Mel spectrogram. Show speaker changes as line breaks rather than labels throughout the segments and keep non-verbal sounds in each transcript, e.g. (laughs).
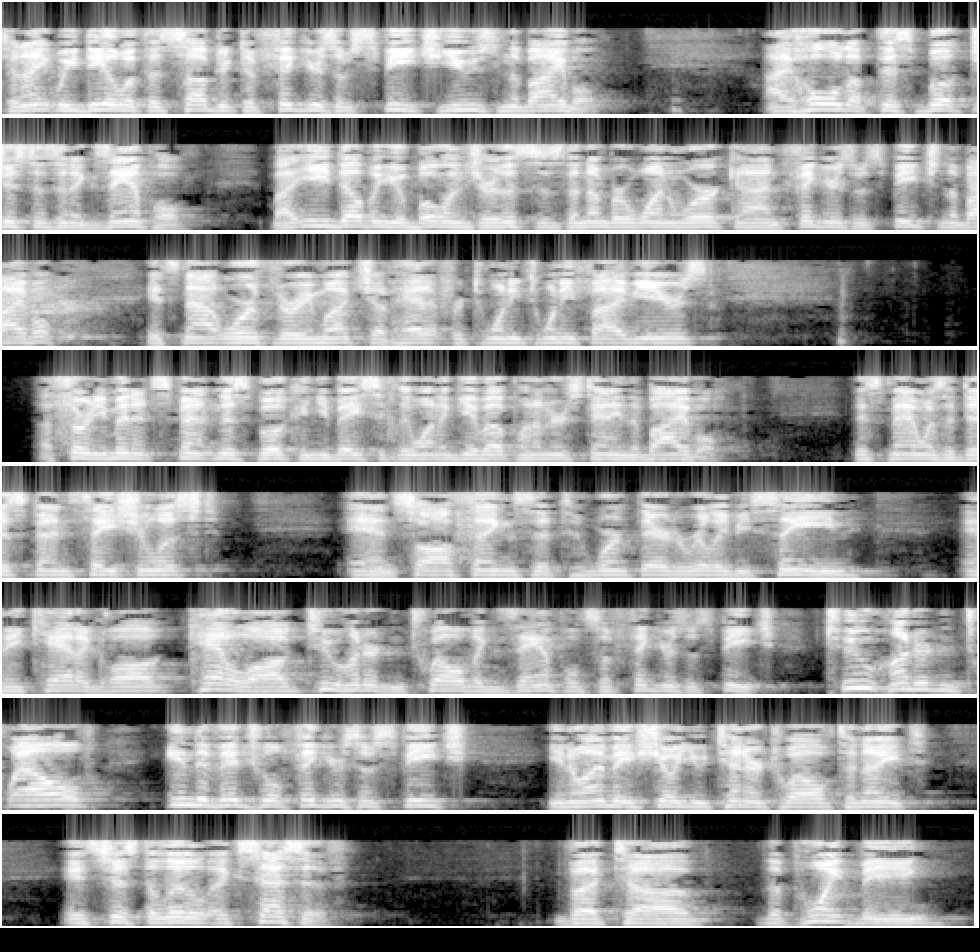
Tonight we deal with the subject of figures of speech used in the Bible. I hold up this book just as an example by E.W. Bullinger. This is the number one work on figures of speech in the Bible. It's not worth very much. I've had it for 20, 25 years. A 30 minutes spent in this book and you basically want to give up on understanding the Bible. This man was a dispensationalist and saw things that weren't there to really be seen. And he catalog, cataloged 212 examples of figures of speech. 212 individual figures of speech. You know, I may show you 10 or 12 tonight. It's just a little excessive. But uh, the point being,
